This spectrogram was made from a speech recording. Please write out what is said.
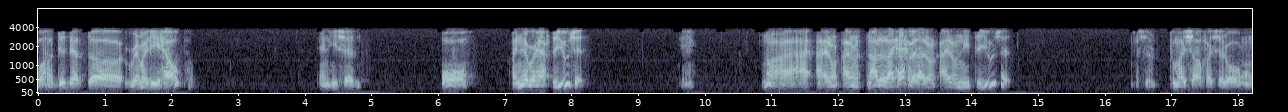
"Well, did that uh, remedy help?" And he said, "Oh, I never have to use it." Okay. No, I, I, I don't, I don't. Now that I have it, I don't, I don't need to use it. I said to myself, I said, "Oh."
